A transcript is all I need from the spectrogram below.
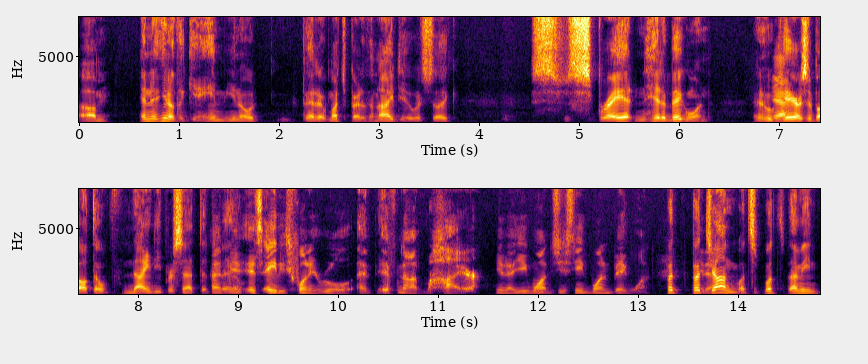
um, and you know, the game, you know, better, much better than I do. It's like spray it and hit a big one, and who Yeah. cares about the ninety percent that I fail? mean, it's 80-20 rule, if not higher. You know, you want you just need one big one. But but know. John, what's what's I mean,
